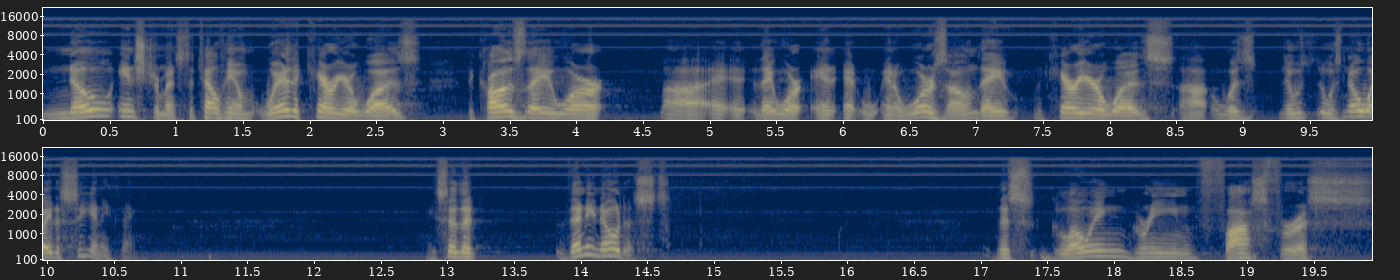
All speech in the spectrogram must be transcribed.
no instruments to tell him where the carrier was because they were, uh, they were in, in, a war zone. They, the carrier was, uh, was, there was, there was no way to see anything. He said that then he noticed this glowing green phosphorus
